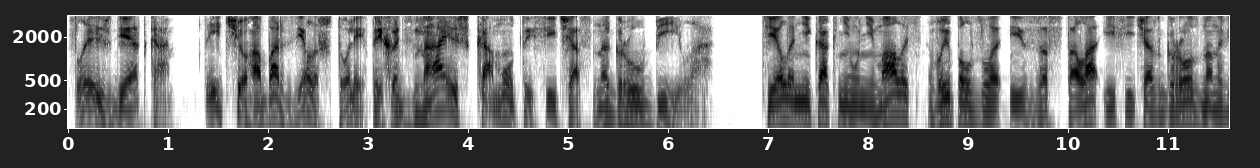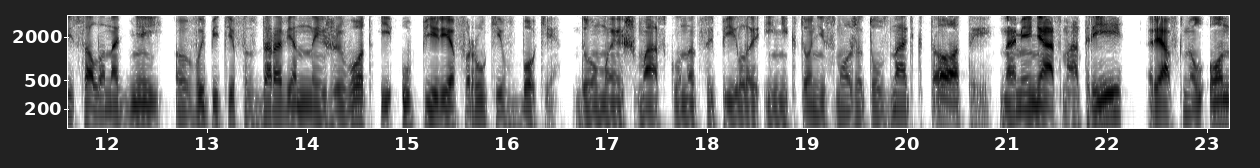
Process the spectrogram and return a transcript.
«Слышь, детка», «Ты чё, оборзела, что ли? Ты хоть знаешь, кому ты сейчас нагрубила?» Тело никак не унималось, выползло из-за стола и сейчас грозно нависало над ней, выпитив здоровенный живот и уперев руки в боки. «Думаешь, маску нацепила, и никто не сможет узнать, кто ты? На меня смотри!» Рявкнул он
